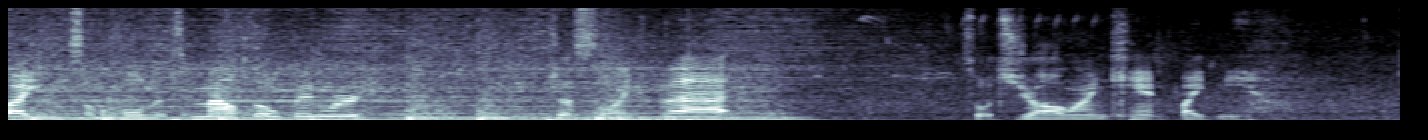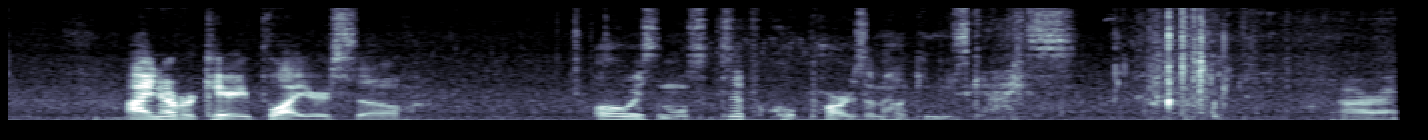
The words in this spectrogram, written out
biting, so I'm holding its mouth openward, just like that, its jawline can't bite me. I never carry pliers, so always the most difficult part is unhooking these guys. All right.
